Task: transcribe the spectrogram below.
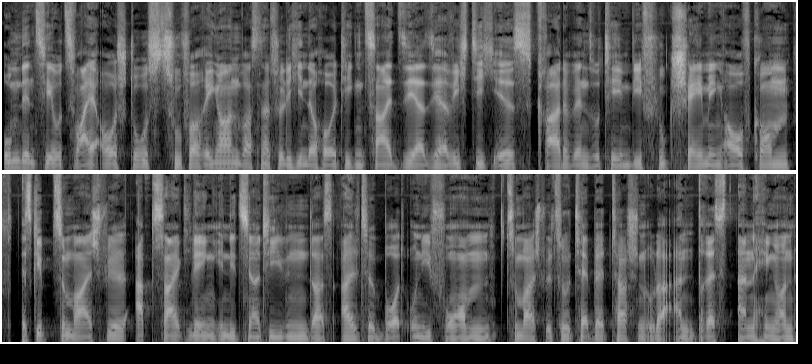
um den CO2-Ausstoß zu verringern, was natürlich in der heutigen Zeit sehr, sehr wichtig ist, gerade wenn so Themen wie Flugshaming aufkommen. Es gibt zum Beispiel Upcycling-Initiativen, dass alte Borduniformen Uniformen, zum Beispiel zu Tablet-Taschen oder an Dressanhängern,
